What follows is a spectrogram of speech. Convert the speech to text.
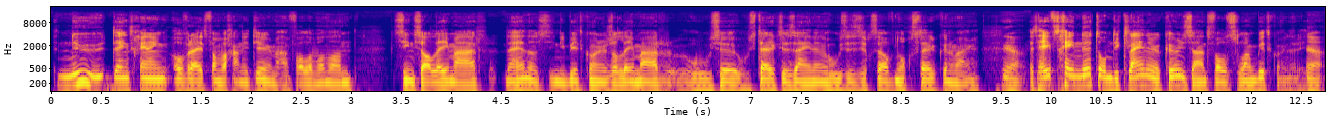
nu denkt geen overheid van we gaan Ethereum aanvallen, want dan zien ze alleen maar, hè, dan zien die Bitcoiners alleen maar hoe, ze, hoe sterk ze zijn en hoe ze zichzelf nog sterker kunnen maken. Ja. Het heeft geen nut om die kleinere currencies aan te vallen zolang Bitcoin er is. Ja.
